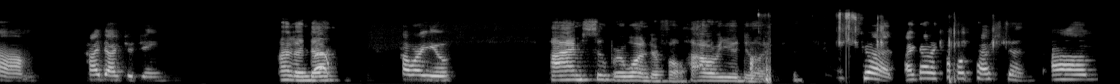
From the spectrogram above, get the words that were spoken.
Um, hi, Dr. Jean. Hi, Linda. How are you? I'm super wonderful. How are you doing? Good. I got a couple questions. Um,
